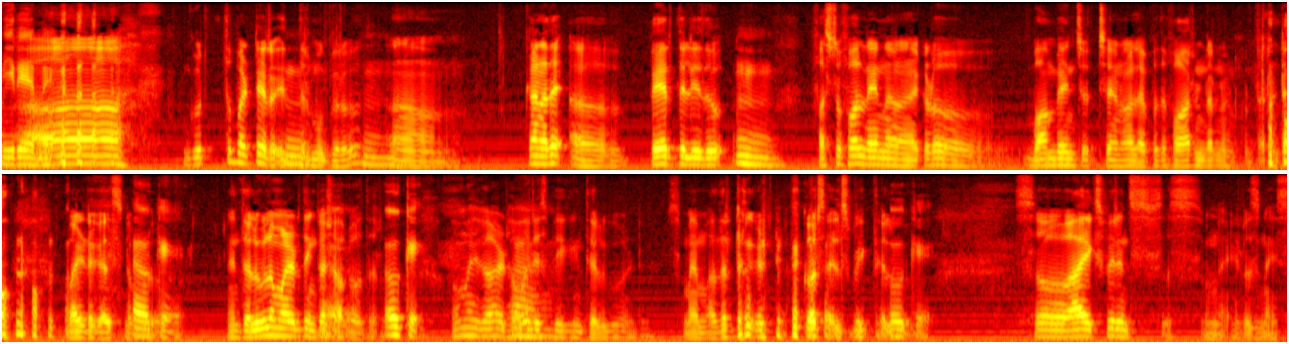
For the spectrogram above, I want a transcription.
మీరే? గుర్తుపట్టారు ఇద్దరు Hmm. ముగ్గురు Hmm. కానీ అదే పేరు తెలీదు Hmm. ఫస్ట్ ఆఫ్ ఆల్ నేను ఎక్కడో బాంబే నుంచి వచ్చానో లేకపోతే ఫారినర్ అంటే అవునవును. బయట కలిసినప్పుడు ఓకే నేను తెలుగులో మాట్లాడితే ఇంకా షాక్ అవుతారు. Okay oh my god how are you speaking Telugu అంటే? మై మదర్ టంగ్ అంటే course I speak Telugu okay so ఆ ఎక్స్పీరియన్సెస్ ఉన్నాయి. ఇట్ వాజ్ నైస్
